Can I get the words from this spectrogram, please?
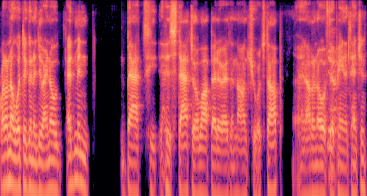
I don't know what they're gonna do. I know Edman bats his stats are a lot better as a non-shortstop, and I don't know if they're paying attention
